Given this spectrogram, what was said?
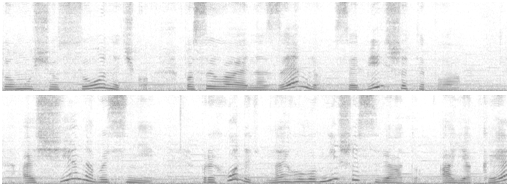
тому що сонечко посилає на землю все більше тепла. А ще навесні приходить найголовніше свято. А яке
